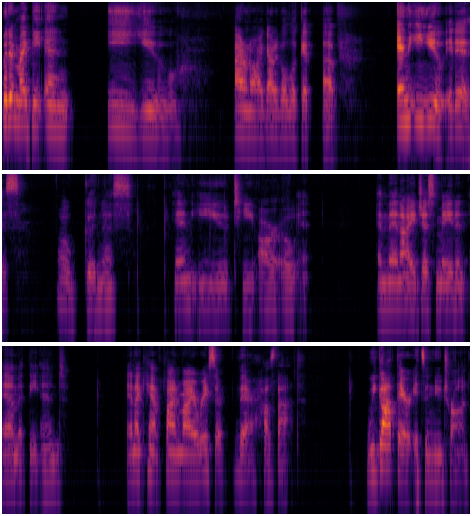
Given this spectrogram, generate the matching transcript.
But it might be N-E-U. I don't know, I got to go look it up. N-E-U, it is. Oh, goodness. N-E-U-T-R-O-N. And then I just made an M at the end and I can't find my eraser. There, how's that? We got there, it's a neutron.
